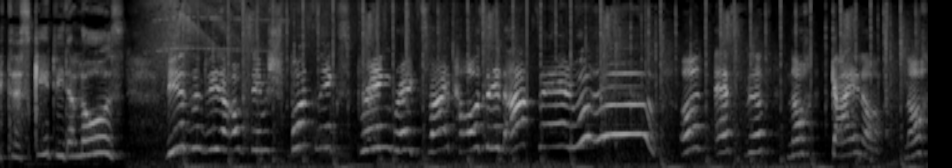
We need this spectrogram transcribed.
Leute, es geht wieder los. Wir sind wieder auf dem Sputnik Spring Break 2018. Woohoo! Und es wird noch geiler, noch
